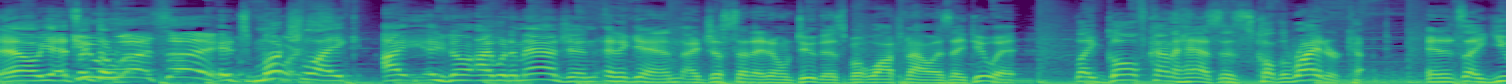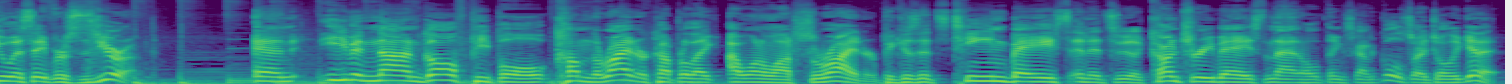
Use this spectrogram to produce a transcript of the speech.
oh yeah, it's like the, USA. It's much course. like I, you know, I would imagine. And again, I just said I don't do this, but watch now as I do it. Like golf kind of has this. It's called the Ryder Cup, and it's like USA versus Europe. And even non-golf people come the Ryder Cup are like, I want to watch the Ryder because it's team based and it's a country based, and that whole thing's kind of cool. So I totally get it.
